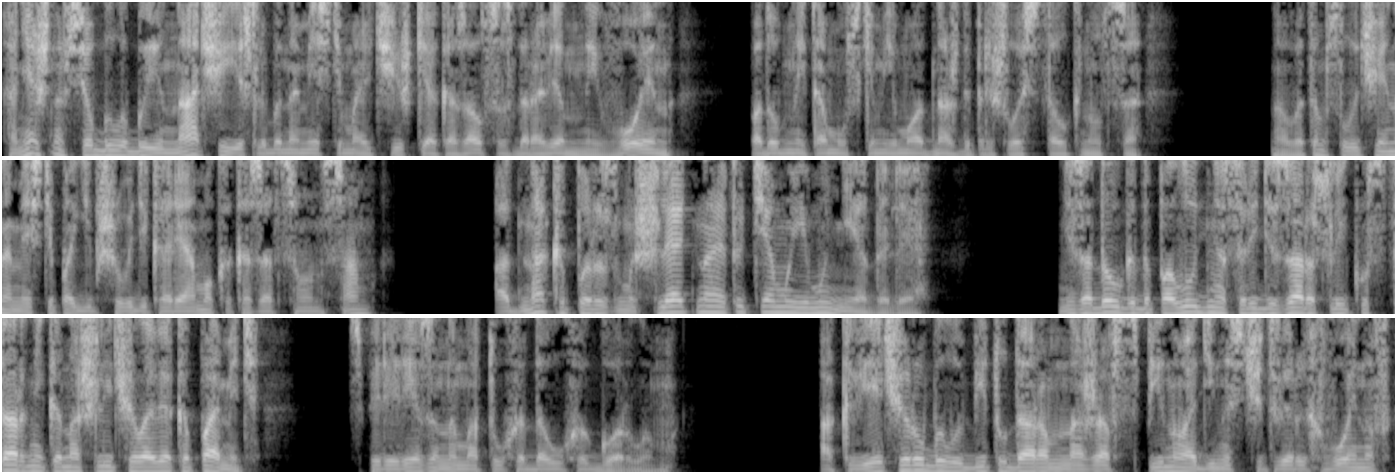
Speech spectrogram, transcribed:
Конечно, все было бы иначе, если бы на месте мальчишки оказался здоровенный воин, подобный тому, с кем ему однажды пришлось столкнуться. Но в этом случае на месте погибшего дикаря мог оказаться он сам. Однако поразмышлять на эту тему ему не дали — Незадолго до полудня среди зарослей кустарника нашли человека память с перерезанным от уха до уха горлом. А к вечеру был убит ударом ножа в спину один из четверых воинов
